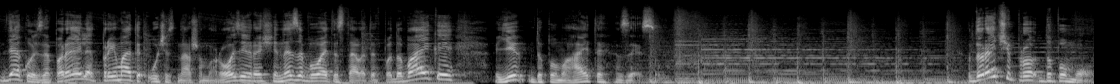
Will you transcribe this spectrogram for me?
Дякую за перегляд. Приймайте участь в нашому розіграші. Не забувайте ставити вподобайки і допомагайте ЗСУ. До речі, про допомогу.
